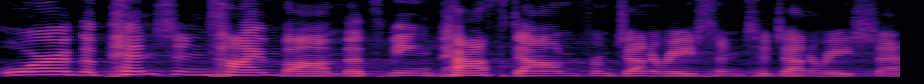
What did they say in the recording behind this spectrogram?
or the pension time bomb that's being passed down from generation to generation.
